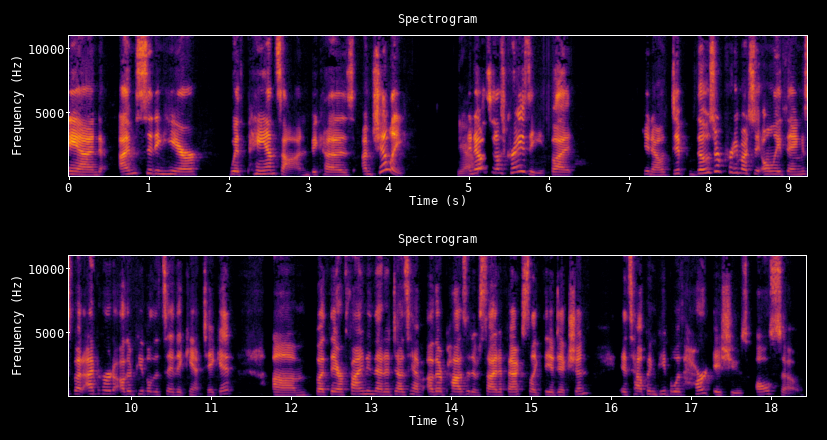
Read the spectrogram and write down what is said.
And I'm sitting here with pants on because I'm chilly. Yeah. I know it sounds crazy, but you know, dip, those are pretty much the only things. But I've heard other people that say they can't take it. Um, but they're finding that it does have other positive side effects like the addiction. It's helping people with heart issues also.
